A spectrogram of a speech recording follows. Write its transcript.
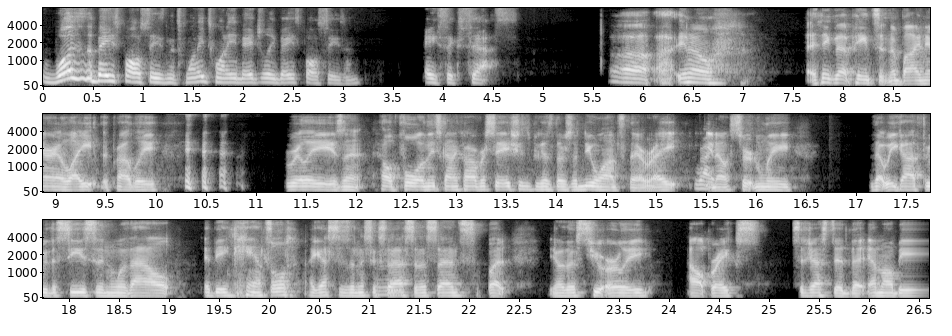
Was the baseball season, the 2020 Major League Baseball season, a success? Uh, you know, I think that paints it in a binary light that probably really isn't helpful in these kind of conversations because there's a nuance there, right? right? You know, certainly that we got through the season without it being canceled, I guess isn't a mm-hmm. success mm-hmm. in a sense. But, you know, those two early outbreaks suggested that MLB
